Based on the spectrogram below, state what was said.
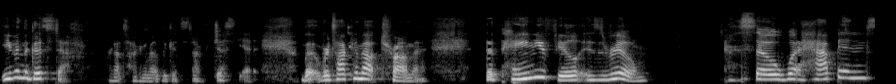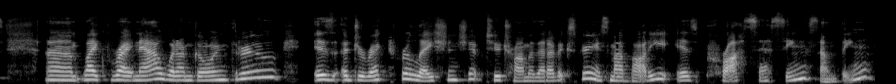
even the good stuff we're not talking about the good stuff just yet, but we're talking about trauma. The pain you feel is real. So, what happens, um, like right now, what I'm going through is a direct relationship to trauma that I've experienced. My body is processing something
